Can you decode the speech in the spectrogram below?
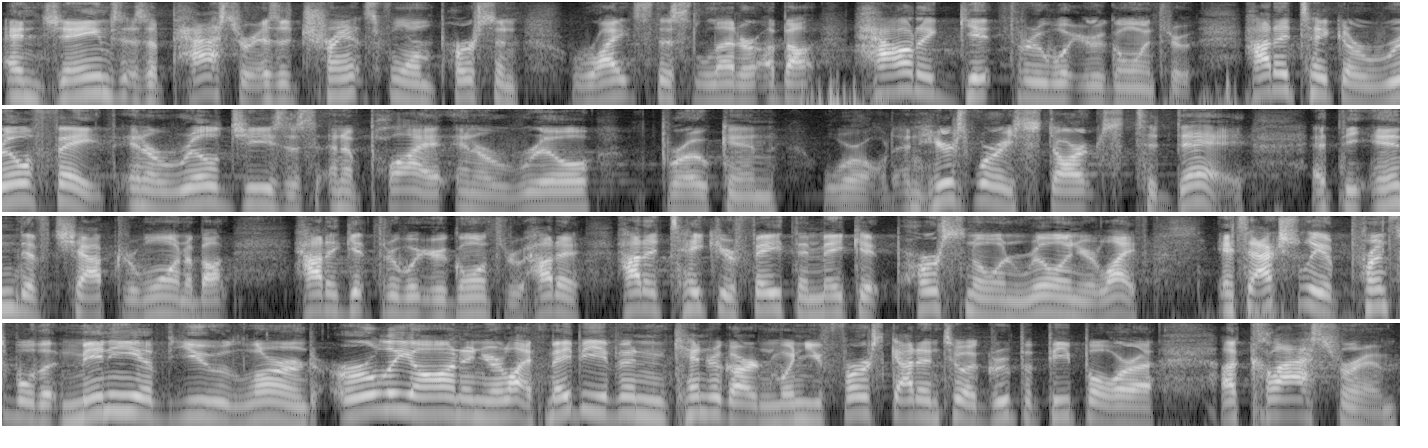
And James, as a pastor, as a transformed person, writes this letter about how to get through what you're going through, how to take a real faith in a real Jesus and apply it in a real broken world. And here's where he starts today at the end of chapter one about how to get through what you're going through, how to, how to take your faith and make it personal and real in your life. It's actually a principle that many of you learned early on in your life, maybe even in kindergarten when you first got into a group of people or a, a classroom.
